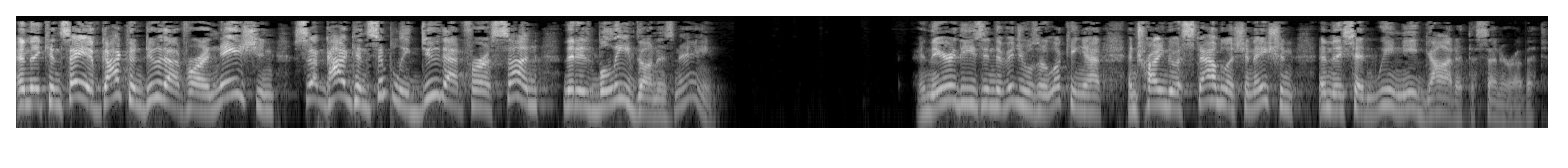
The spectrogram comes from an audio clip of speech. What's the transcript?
and they can say if God can do that for a nation, God can simply do that for a son that is believed on his name. And there these individuals are looking at and trying to establish a nation and they said, we need God at the center of it.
